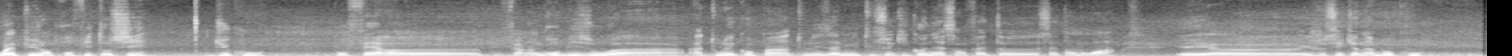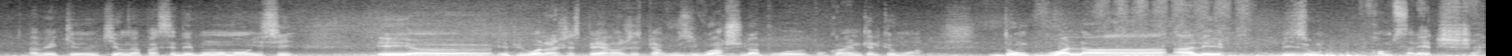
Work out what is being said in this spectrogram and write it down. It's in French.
Ouais, puis j'en profite aussi, du coup, pour faire, euh, pour faire un gros bisou à, tous les copains, tous les amis, tous ceux qui connaissent en fait euh, cet endroit. Euh, et, je sais qu'il y en a beaucoup avec qui on a passé des bons moments ici. Et, puis voilà, j'espère, vous y voir. Je suis là pour, pour quand même quelques mois. Donc voilà, allez, bisous from Salech.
